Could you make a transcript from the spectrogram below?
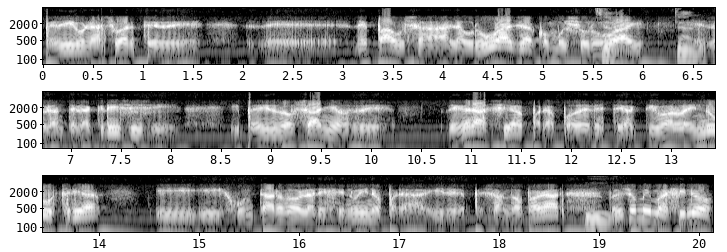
pedir una suerte de, de, de pausa a la uruguaya, como hizo Uruguay claro. eh, durante la crisis, y, y pedir dos años de, de gracia para poder este, activar la industria y, y juntar dólares genuinos para ir empezando a pagar. Mm. Pero yo me imagino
